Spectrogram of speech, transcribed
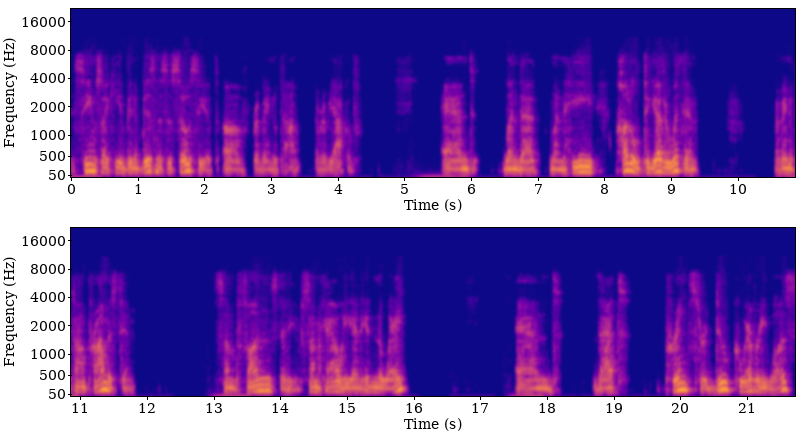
it seems like he had been a business associate of Rabbeinu Tam, Rabbi Yaakov. And when that when he huddled together with him, Rabbeinu Tam promised him some funds that he somehow he had hidden away. And that prince or duke, whoever he was,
